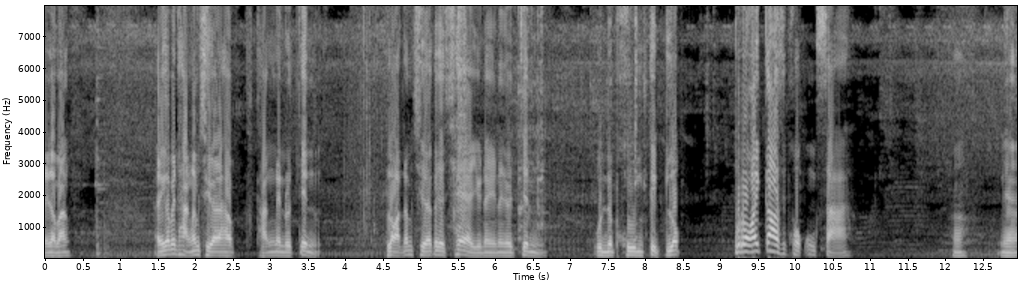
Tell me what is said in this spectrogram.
นี่แหละมั้งอันนี้ก็เป็นถังน้ำเชื้อครับถังไนโตรเจนหลอดน้ำเชื้อก็จะแช่อยู่ในไนโตรเจนอุณหภูมิติดลบ196องศาเนี่ย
